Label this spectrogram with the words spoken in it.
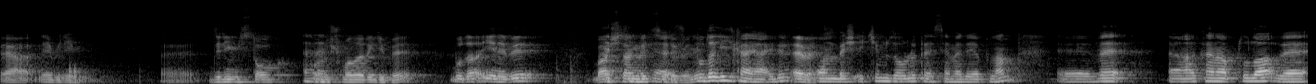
veya ne bileyim e, Dreamstalk Evet. konuşmaları gibi. Bu da yeni bir başlangıç etkinlik, evet. serüveni. Bu da ilk ayağıydı. Evet. 15 Ekim Zorlu PSM'de yapılan e, ve Hakan Abdullah ve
